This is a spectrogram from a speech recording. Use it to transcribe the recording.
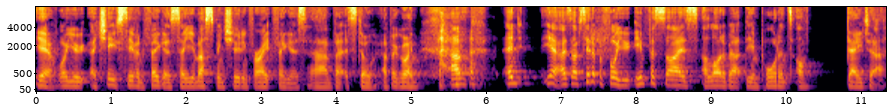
yeah, well, you achieved seven figures, so you must have been shooting for eight figures, uh, but it's still a big one. Um, and yeah, as I've said it before, you emphasize a lot about the importance of data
